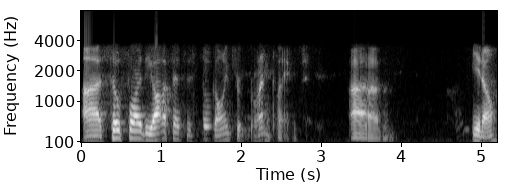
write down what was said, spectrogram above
Uh, so far, the offense is still going through growing pains. Um, you know,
